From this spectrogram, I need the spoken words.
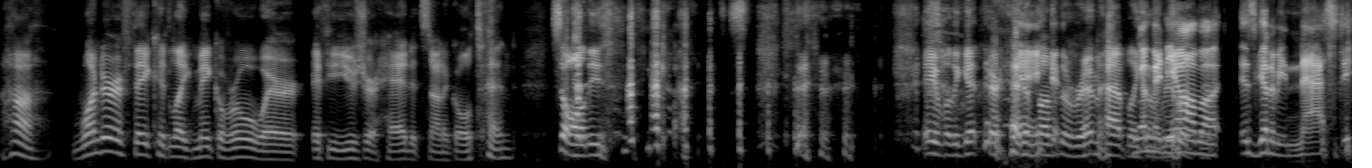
huh, wonder if they could like make a rule where if you use your head, it's not a goaltend. So all these guys that are able to get their head Hey, above the rim have like a real- Wembanyama is gonna be nasty.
